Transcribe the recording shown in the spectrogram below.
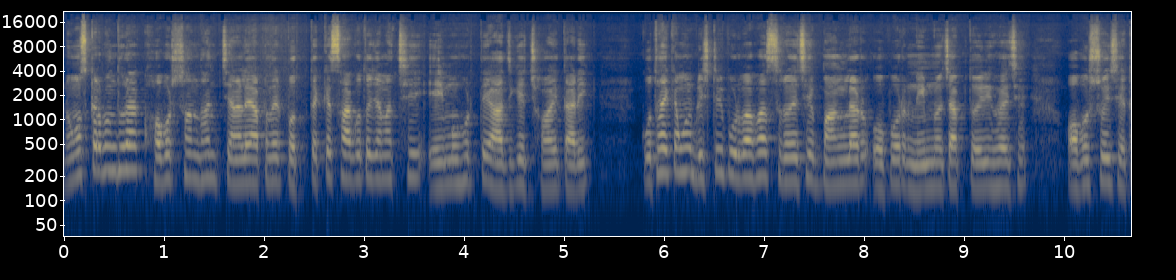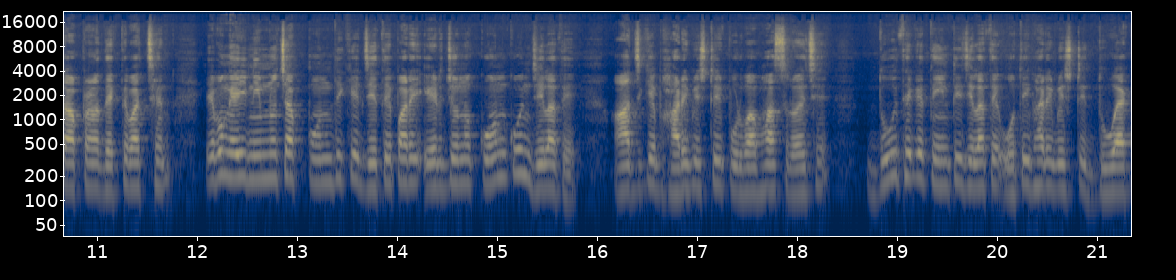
নমস্কার বন্ধুরা, খবর সন্ধান চ্যানেলে আপনাদের প্রত্যেককে স্বাগত জানাচ্ছি। এই মুহূর্তে আজকে ছয় তারিখ। কোথায় কেমন বৃষ্টির পূর্বাভাস রয়েছে বাংলার ওপর নিম্নচাপ তৈরি হয়েছে অবশ্যই সেটা আপনারা দেখতে পাচ্ছেন। এবং এই নিম্নচাপ কোন দিকে যেতে পারে, এর জন্য কোন কোন জেলাতে আজকে ভারী বৃষ্টির পূর্বাভাস রয়েছে? দুই থেকে তিনটি জেলাতে অতি ভারী বৃষ্টি দু এক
